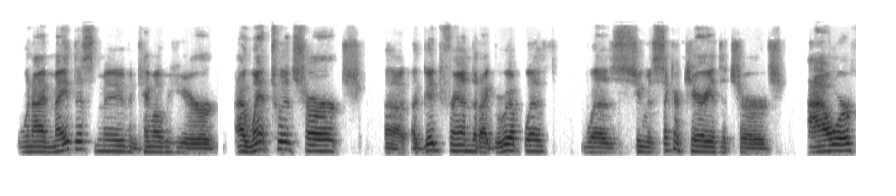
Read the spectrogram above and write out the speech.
When I made this move and came over here, I went to a church. Uh, a good friend that I grew up with was she was secretary of the church. Our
